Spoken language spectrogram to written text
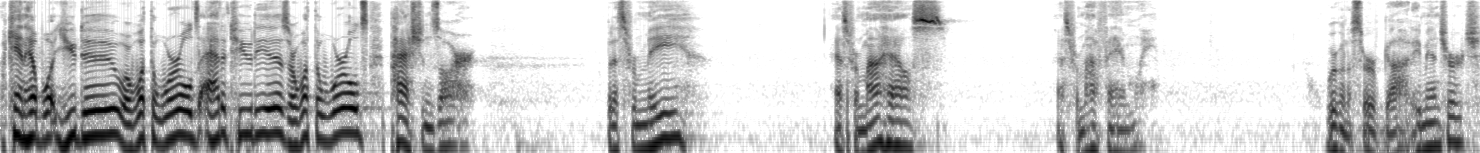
I can't help what you do or what the world's attitude is or what the world's passions are. But as for me, as for my house, as for my family, we're going to serve God. Amen, church?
